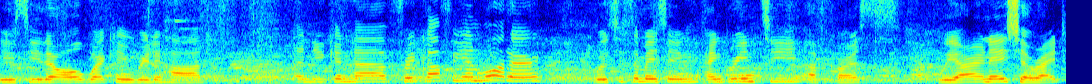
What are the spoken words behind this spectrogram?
You see they're all working really hard. And you can have free coffee and water, which is amazing. And green tea, of course. We are in Asia, right?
